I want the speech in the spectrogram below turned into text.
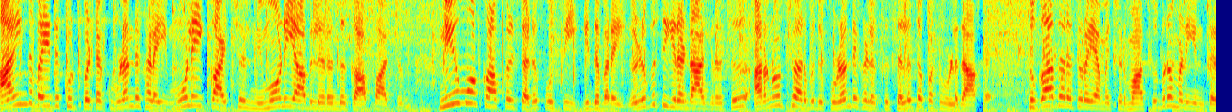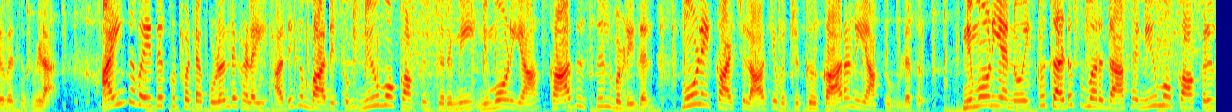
ஐந்து வயதுக்குட்பட்ட குழந்தைகளை மூளை காய்ச்சல் நிமோனியாவிலிருந்து காப்பாற்றும் நியூமோகாக்கல் தடுப்பூசி இதுவரை எழுபத்தி இரண்டாயிரத்து அறுநூற்று அறுபது குழந்தைகளுக்கு செலுத்தப்பட்டுள்ளதாக சுகாதாரத்துறை அமைச்சர் மா. சுப்பிரமணியன் தெரிவித்துள்ளார். ஐந்து வயதிற்குட்பட்ட குழந்தைகளை அதிகம் பாதிக்கும் நியூமோகாக்கல் கிருமி நிமோனியா காதில் சீல்வழிதல் மூளைக்காய்ச்சல் ஆகியவற்றுக்கு காரணியாக உள்ளது. நிமோனியா நோய்க்கு தடுப்பு மருந்தாக நியூமோகாக்கல்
